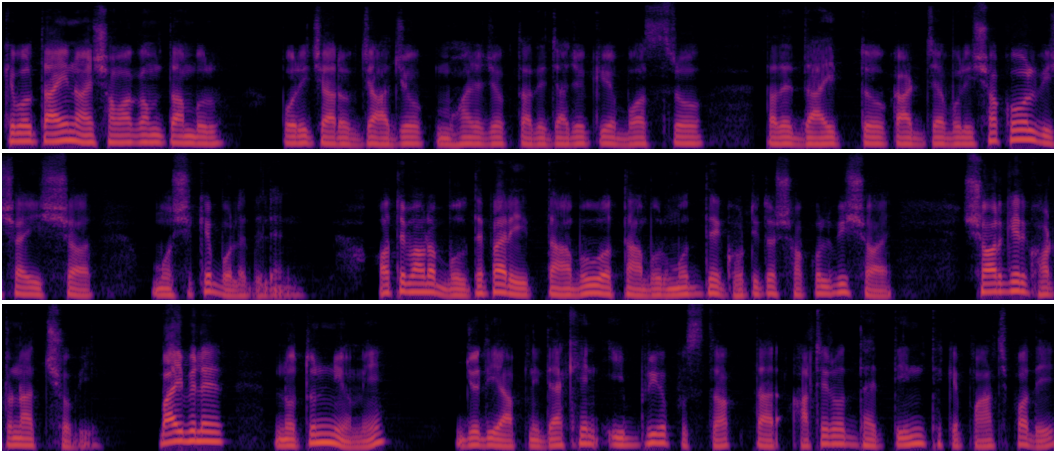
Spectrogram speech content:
কেবল তাই নয়, সমাগম তাঁবুর পরিচারক, যাজক, মহাযাজক, তাদের যাজকীয় বস্ত্র, তাদের দায়িত্ব, কার্যাবলী সকল বিষয় ঈশ্বর মসিকে বলে দিলেন। অতএব আমরা বলতে পারি, তাঁবু ও তাঁবুর মধ্যে ঘটিত সকল বিষয় স্বর্গের ঘটনার ছবি। বাইবেলের নতুন নিয়মে যদি আপনি দেখেন, ইব্রিয় পুস্তক তার আটের অধ্যায় তিন থেকে পাঁচ পদে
